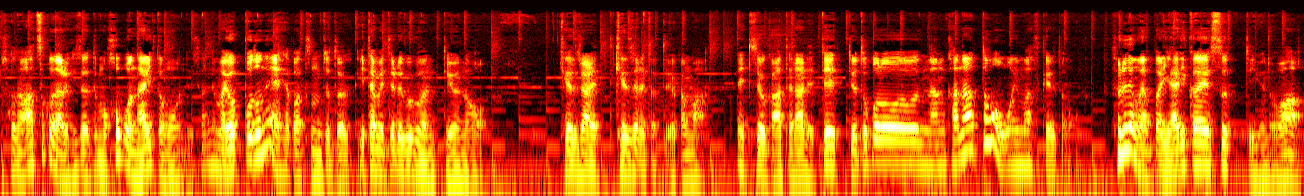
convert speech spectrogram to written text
その熱くなる必要ってもうほぼないと思うんですよね。まあよっぽどね、やっぱそのちょっと痛めてる部分っていうのを削られ、削られたというかまあ、ね、強く当てられてっていうところなんかなとも思いますけれども、それでもやっぱりやり返すっていうのは、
